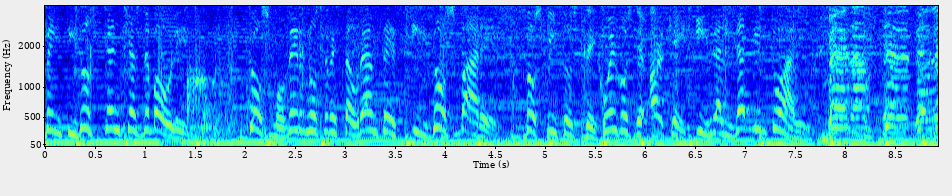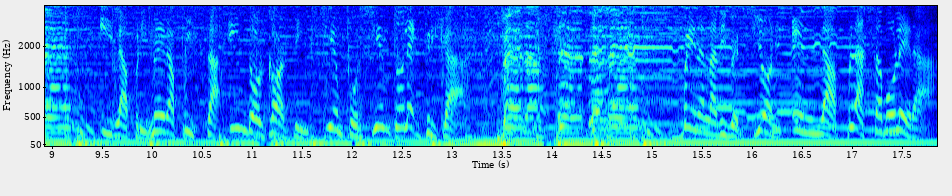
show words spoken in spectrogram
22 canchas de bowling, dos modernos restaurantes y dos bares, dos pisos de juegos de arcade y realidad virtual. Ven a Sebelén. Y la primera pista indoor karting 100% eléctrica. Ven a la diversión en la Plaza Bolera.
